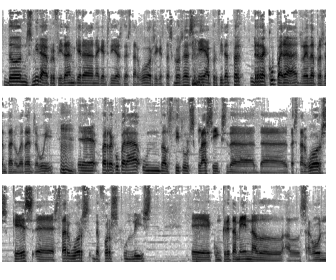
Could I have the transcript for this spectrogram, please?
Doncs mira, aprofitant que eren aquests dies de Star Wars i aquestes coses, he aprofitat per recuperar, res de presentar novetats avui, eh, per recuperar un dels títols clàssics de, de, de Star Wars, que és eh, Star Wars The Force Unleashed, eh, concretament el, el, segon,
